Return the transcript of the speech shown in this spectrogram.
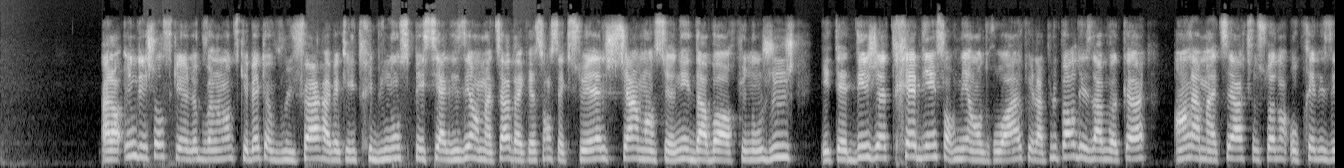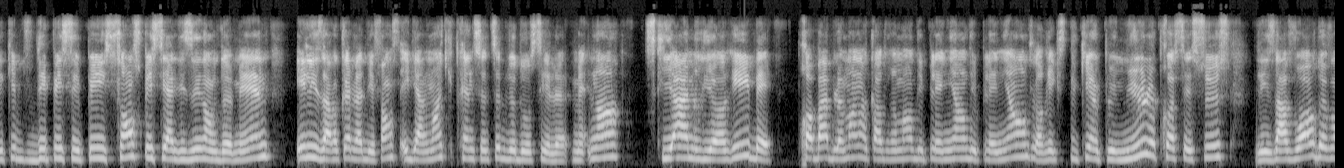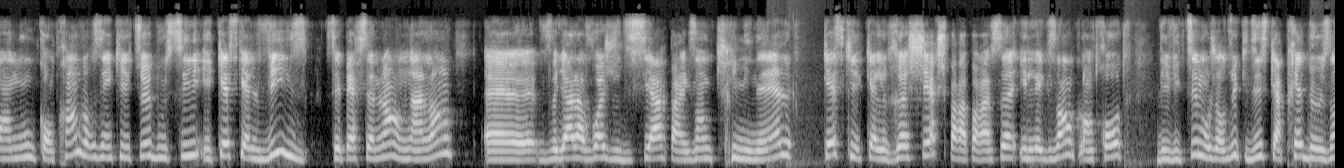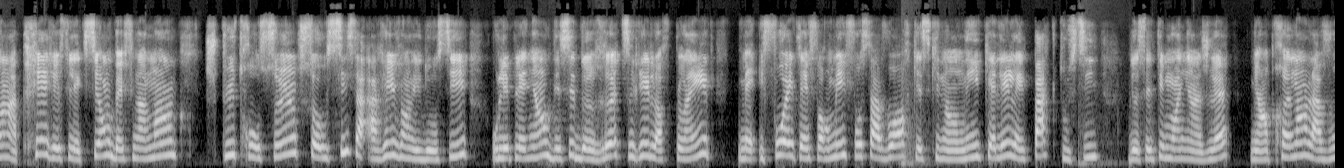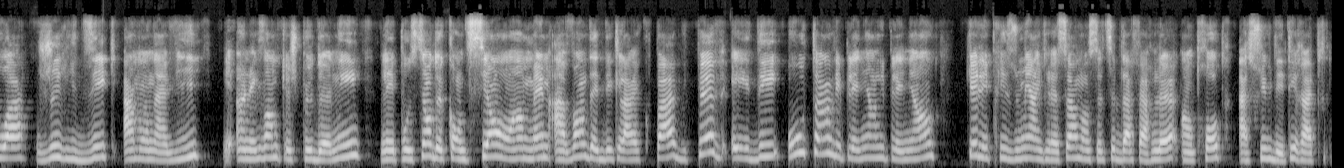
Alors, une des choses que le gouvernement du Québec a voulu faire avec les tribunaux spécialisés en matière d'agression sexuelle, je tiens à mentionner d'abord que nos juges étaient déjà très bien formés en droit, que la plupart des avocats en la matière, que ce soit auprès des équipes du DPCP, sont spécialisés dans le domaine et les avocats de la défense également qui prennent ce type de dossier-là. Maintenant, ce qui a amélioré, bien, probablement l'encadrement des plaignants, des plaignantes, leur expliquer un peu mieux le processus, les avoir devant nous, comprendre leurs inquiétudes aussi et qu'est-ce qu'elles visent, ces personnes-là, en allant euh, via la voie judiciaire, par exemple, criminelle, qu'est-ce qu'elles recherchent par rapport à ça? Et l'exemple, entre autres, des victimes aujourd'hui qui disent qu'après deux ans, après réflexion, ben finalement, je suis plus trop sûre. Ça aussi, ça arrive dans les dossiers où les plaignantes décident de retirer leur plainte, mais il faut être informé, il faut savoir qu'est-ce qu'il en est, quel est l'impact aussi de ces témoignages-là. Mais en prenant la voie juridique, à mon avis, et un exemple que je peux donner, l'imposition de conditions, hein, même avant d'être déclaré coupable, peuvent aider autant les plaignants, les plaignantes que les présumés agresseurs dans ce type d'affaires-là, entre autres, à suivre des thérapies.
